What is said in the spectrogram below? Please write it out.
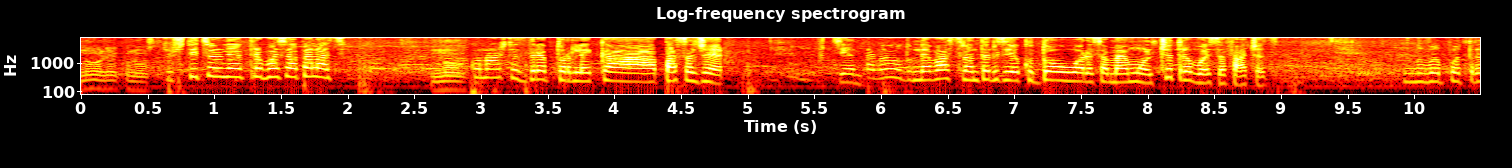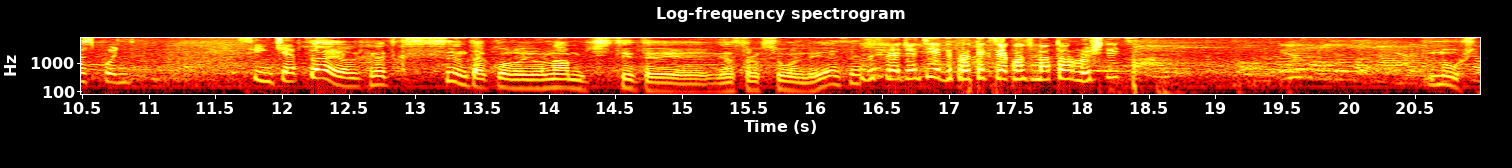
Nu le cunosc. Știți unde trebuie să apelați? Nu. Cunoașteți drepturile ca pasager? Puțin. Dacă nu, dumneavoastră întârzie cu două ore sau mai mult, ce trebuie să faceți? Nu vă pot răspunde. Sincer. Da, eu cred că sunt acolo, eu n-am citit eh, instrucțiunile astea. Despre Agenție de Protecție a Consumatorului știți? Nu știu.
